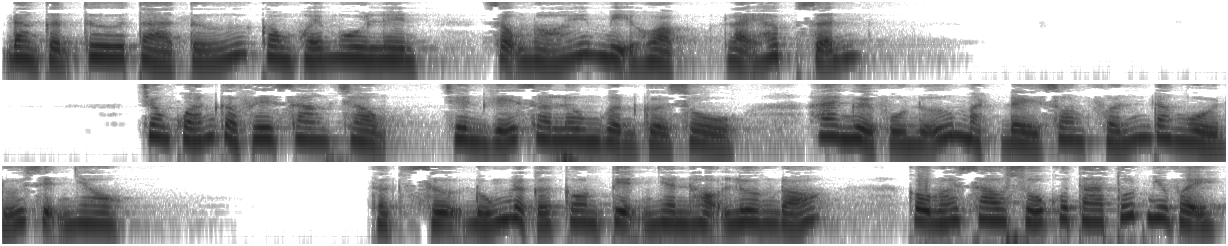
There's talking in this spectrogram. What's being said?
Đằng cận thư tà tứ cong khóe môi lên, giọng nói mị hoặc lại hấp dẫn. Trong quán cà phê sang trọng, trên ghế salon gần cửa sổ, hai người phụ nữ mặt đầy son phấn đang ngồi đối diện nhau. Thật sự đúng là cái con tiện nhân họ lương đó. Cậu nói sao số cô ta tốt như vậy?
